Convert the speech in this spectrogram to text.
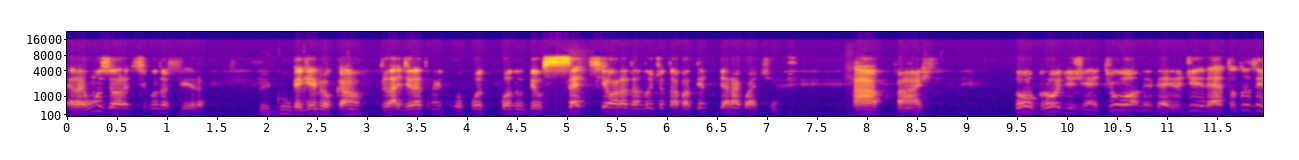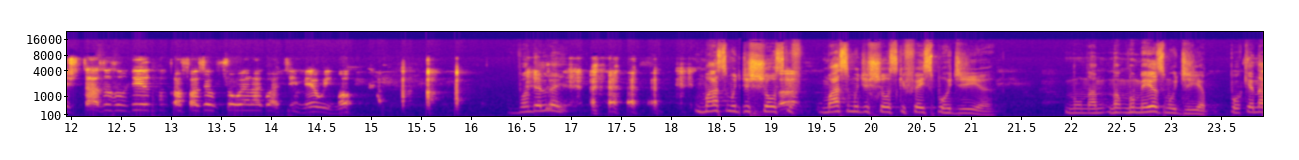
era 11 horas de segunda-feira. Peguei meu carro lá diretamente para o aeroporto. Quando deu 7 horas da noite, eu estava dentro de Araguatinga. Rapaz, dobrou de gente. O homem veio direto dos Estados Unidos para fazer o show em Araguatim, meu irmão. Vanderlei, o máximo de shows que, máximo de shows que fez por dia? No, no, no mesmo dia? Porque na,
